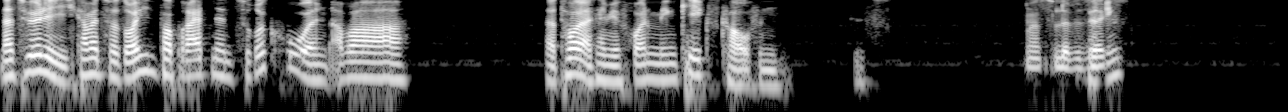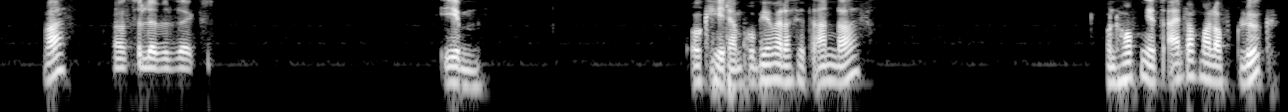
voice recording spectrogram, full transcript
Natürlich, ich kann mir zwar solchen Verbreitenden zurückholen, aber... Na toll, dann kann ich mir Freunde mir einen Keks kaufen. Das... Hast du Level Wer 6. Was? Hast du Level 6. Eben. Okay, dann probieren wir das jetzt anders. Und hoffen jetzt einfach mal auf Glück.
